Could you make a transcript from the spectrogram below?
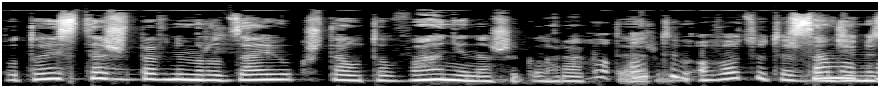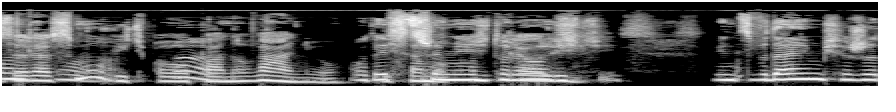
bo to jest też w pewnym rodzaju kształtowanie naszego charakteru. No, o tym owocu też będziemy zaraz mówić, o tak, opanowaniu. O tej wstrzemięźliwości. Więc wydaje mi się, że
